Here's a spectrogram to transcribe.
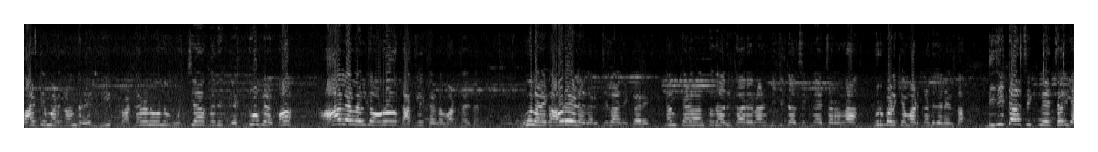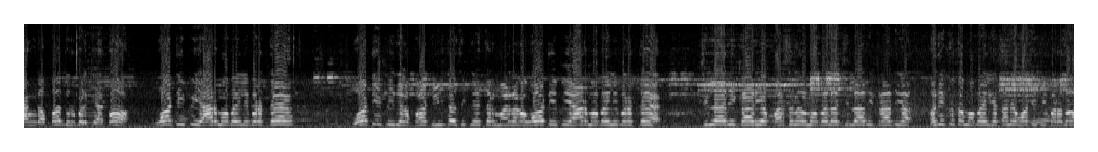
ಪಾರ್ಟಿ ಮಾಡ್ಕೊಂಡ್ರೆ ಈ ಪ್ರಕರಣವನ್ನು ಮುಚ್ಚಿ ಹಾಕೋದಕ್ಕೆ ಎಷ್ಟು ಬೇಕೋ ಆ ಲೆವೆಲ್ಗೆ ಅವರು ದಾಖಲೀಕರಣ ಮಾಡ್ತಾ ಇದ್ದಾರೆ. ಮೂಲ ಈಗ ಅವರೇ ಹೇಳಿದ್ದಾರೆ, ಜಿಲ್ಲಾಧಿಕಾರಿ ನಮ್ಮ ಕೇಳೋಂಥದ್ದು ಅಧಿಕಾರಿ, ನಾನು ಡಿಜಿಟಲ್ ಸಿಗ್ನೇಚರನ್ನು ದುರ್ಬಳಕೆ ಮಾಡ್ಕೊಂಡಿದ್ದೇನೆ ಅಂತ. ಡಿಜಿಟಲ್ ಸಿಗ್ನೇಚರ್ ಹೆಂಗಪ್ಪ ದುರ್ಬಳಕೆ ಆಯ್ತು ಒ ಟಿ ಪಿ ಯಾರ ಮೊಬೈಲ್ ಬರುತ್ತೆ? ಒ ಟಿ ಪಿ ಇದೆಯಲ್ಲಪ್ಪ ಡಿಜಿಟಲ್ ಸಿಗ್ನೇಚರ್ ಮಾಡಿದಾಗ ಒ ಟಿ ಪಿ ಯಾರ ಮೊಬೈಲ್ ಬರುತ್ತೆ? ಜಿಲ್ಲಾಧಿಕಾರಿಯ ಪರ್ಸನಲ್ ಮೊಬೈಲ್ ಜಿಲ್ಲಾಧಿಕಾರಿಯ ಅಧಿಕೃತ ಮೊಬೈಲ್ಗೆ ತಾನೇ ಒ ಟಿ ಪಿ ಬರೋದು?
